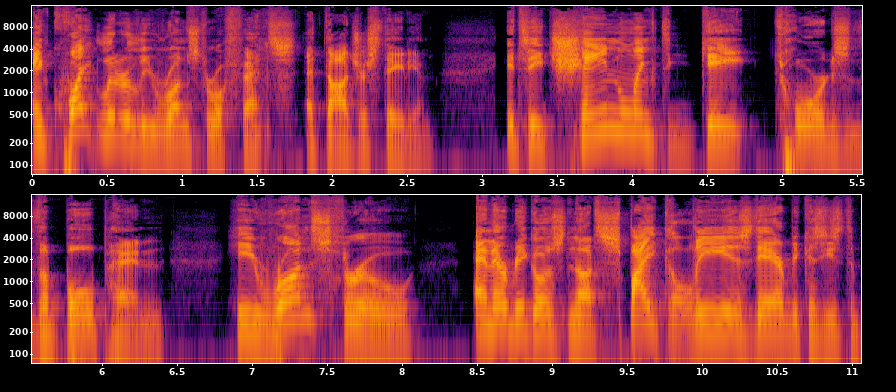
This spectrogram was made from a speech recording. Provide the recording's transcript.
and quite literally runs through a fence at Dodger Stadium. It's a chain linked gate towards the bullpen. He runs through, and everybody goes nuts. Spike Lee is there because he's the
